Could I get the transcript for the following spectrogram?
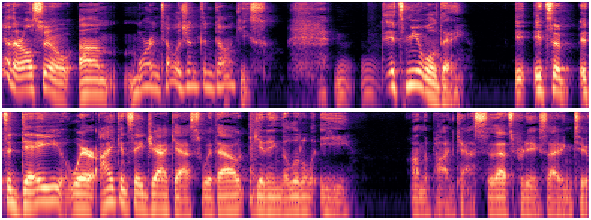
Yeah, they're also um, more intelligent than donkeys. It's Mule Day. It, it's a it's a day where I can say jackass without getting the little e on the podcast. So that's pretty exciting too.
